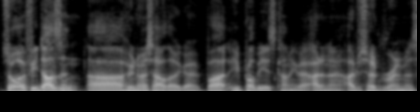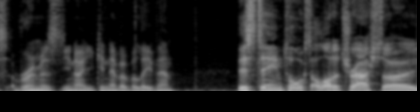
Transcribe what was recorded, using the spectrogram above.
So if he doesn't, uh, who knows how they'll go. But he probably is coming back. I don't know. I've just heard rumors. Rumors, you know, you can never believe them. This team talks a lot of trash, so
